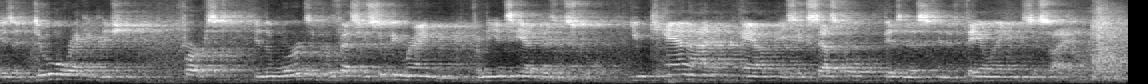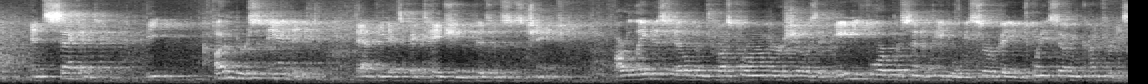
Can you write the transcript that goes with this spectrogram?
is a dual recognition. First, in the words of Professor Subi Rangan from the INSEAD Business School, you cannot have a successful business in a failing society. And second, the understanding that the expectation of business has changed. Our latest Edelman Trust Barometer shows that 84% of people we surveyed in 27 countries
